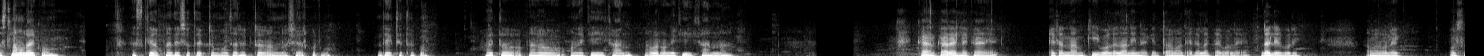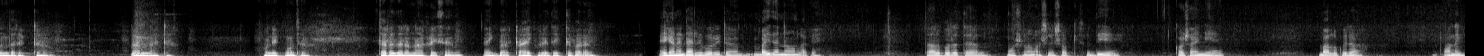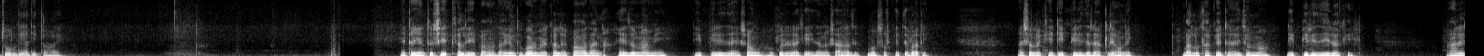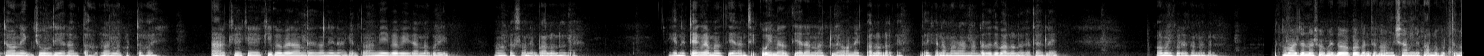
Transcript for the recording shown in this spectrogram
আসসালামু আলাইকুম। আজকে আপনাদের সাথে একটা মজার একটা রান্না শেয়ার করব। দেখতে থাকুন। হয়তো আপনারা অনেকেই খান, আবার অনেকেই খান না। কার কার এলাকায়, এটার নাম কি বলে জানি না, কিন্তু আমাদের এলাকায় বলে ডালের বড়ি। আমার অনেক পছন্দের একটা রান্না এটা। অনেক মজা। যারা যারা না খাইছেন একবার ট্রাই করে দেখতে পারেন। এখানে ডালের বড়িটা বাইজা নেওয়া লাগে। তারপরে তেল, মশলা মশলি সব কিছু দিয়ে কষাই নিয়ে ভালো করে অনেক জল দিয়ে দিতে হয়। এটা কিন্তু শীতকালেই পাওয়া যায়, কিন্তু গরমের কালে পাওয়া যায় না। এই জন্য আমি ডিপ ফ্রিজে সংগ্রহ করে রাখি, যেন সারা বছর খেতে পারি। আসলে কি, ডিপ ফ্রিজে রাখলে অনেক ভালো থাকে এটা, এই জন্য ডিপ ফ্রিজেই রাখি। আর এটা অনেক জল দিয়ে রান্না রান্না করতে হয়। আর কে কে কীভাবে রাঁধে জানি না, কিন্তু আমি এইভাবেই রান্না করি। আমার কাছে অনেক ভালো লাগে। এখানে ট্যাংরা মাছ দিয়ে রাঁধছি। কই মাছ দিয়ে রান্না করলে অনেক ভালো লাগে। দেখেন আমার রান্নাটা যদি ভালো লাগে তাহলে কমেন্ট করে জানাবেন। আমার জন্য সবাই দোয়া করবেন যেন আমি সামনে ভালো করতে পারি।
